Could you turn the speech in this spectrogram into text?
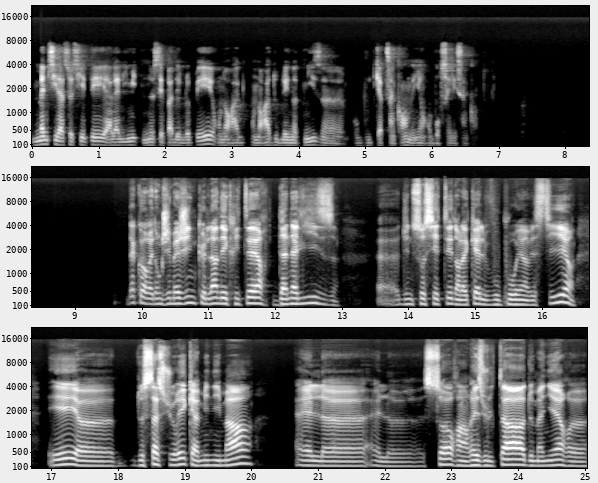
même si la société, à la limite, ne s'est pas développée, on aura, on aura doublé notre mise euh, au bout de 4-5 ans en ayant remboursé les 50. D'accord, et donc j'imagine que l'un des critères d'analyse euh, d'une société dans laquelle vous pourrez investir est euh, de s'assurer qu'à minima, elle, elle sort un résultat de manière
